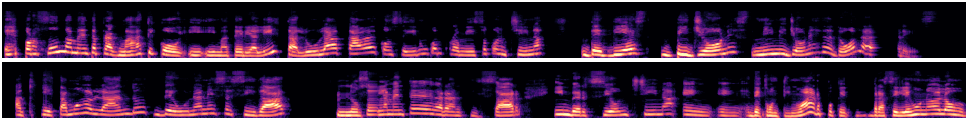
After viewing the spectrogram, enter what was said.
es profundamente pragmático y, materialista. Lula acaba de conseguir un compromiso con China de 10 billones, mil millones de dólares. Aquí estamos hablando de una necesidad no solamente de garantizar inversión china en, en, de continuar, porque Brasil es uno de los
